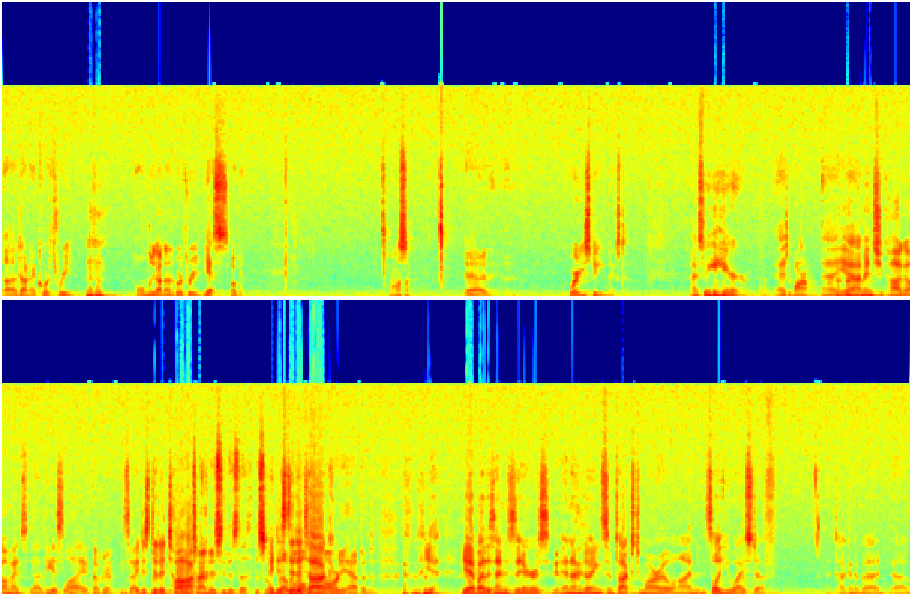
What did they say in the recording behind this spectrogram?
uh, .NET Core 3? Mm-hmm, Only .NET Core 3? yes. Okay. Awesome. Uh, Where are you speaking next? I'm speaking here. at- Tomorrow. Uh, yeah, I'm in Chicago, I'm at uh, VS Live. Okay. So I just did a talk. By the time they see this, that this will, I just did a talk. already happened. Yeah, yeah, by the time this airs. Yeah. And I'm doing some talks tomorrow on, it's all UI stuff. I'm talking about, um,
